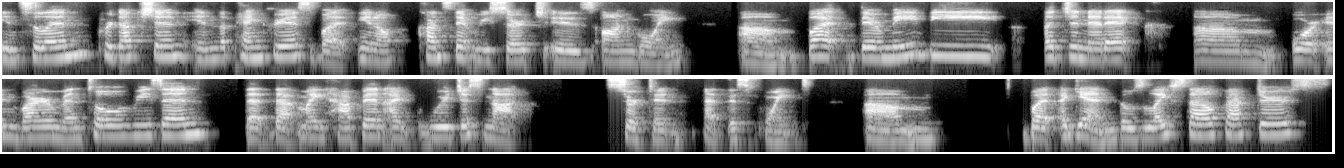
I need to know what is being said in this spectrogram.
insulin production in the pancreas, but you know, constant research is ongoing. Um, but there may be a genetic um, or environmental reason that that might happen. I, we're just not certain at this point. Um, but again, those lifestyle factors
